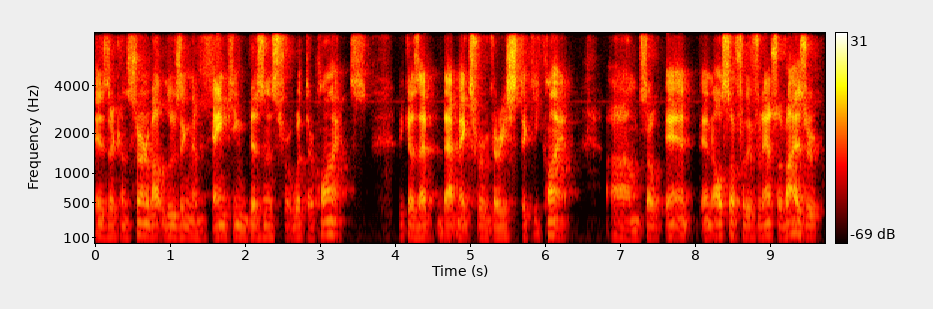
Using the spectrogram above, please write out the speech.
is their concern about losing the banking business for with their clients because that that makes for a very sticky client. Um, so and and also for the financial advisor,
